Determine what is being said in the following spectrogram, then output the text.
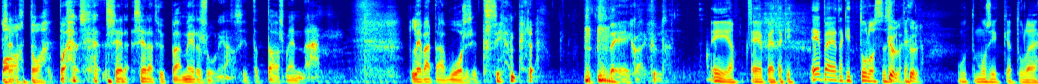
pahtoa. Pa- Sedät, sedät hyppää Mersuun ja sitten taas mennään. Levätään vuosi sitten siihen perään. Ei kai, kyllä. Niin ja EPtäkin, EPtäkin tulossa Kyllä, sitten. kyllä. Uutta musiikkia tulee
